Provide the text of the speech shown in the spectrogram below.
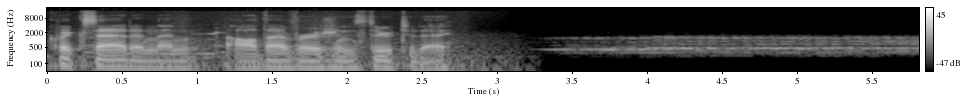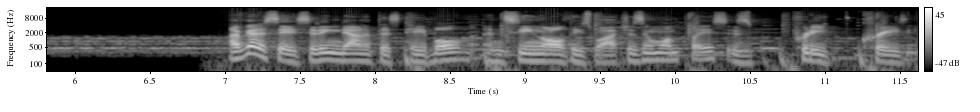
quickset and then all the versions through today. I've got to say, sitting down at this table and seeing all these watches in one place is pretty crazy.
